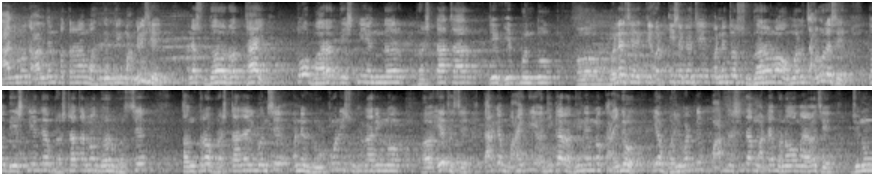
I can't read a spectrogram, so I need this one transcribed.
આજ રોજ આવેદનપત્રના માધ્યમથી માગણી છે અને સુધારો રદ થાય તો ભારત દેશની અંદર ભ્રષ્ટાચાર જે વેગ બનતો બને છે તે અટકી શકે છે અને જો સુધારાનો અમલ ચાલુ રહેશે તો દેશની અંદર ભ્રષ્ટાચારનો દર વધશે. તંત્ર ભ્રષ્ટાચારી બનશે અને લોકોની સુખાકારીનો એ થશે. કારણ કે માહિતી અધિકાર અધિનિયમનો કાયદો એ વહીવટની પારદર્શિતા માટે બનાવવામાં આવ્યો છે, જેનું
